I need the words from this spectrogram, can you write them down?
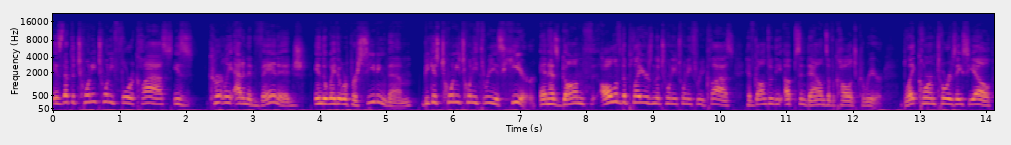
is that the 2024 class is currently at an advantage in the way that we're perceiving them because 2023 is here and has gone th- all of the players in the 2023 class have gone through the ups and downs of a college career. Blake Corum tore his ACL,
